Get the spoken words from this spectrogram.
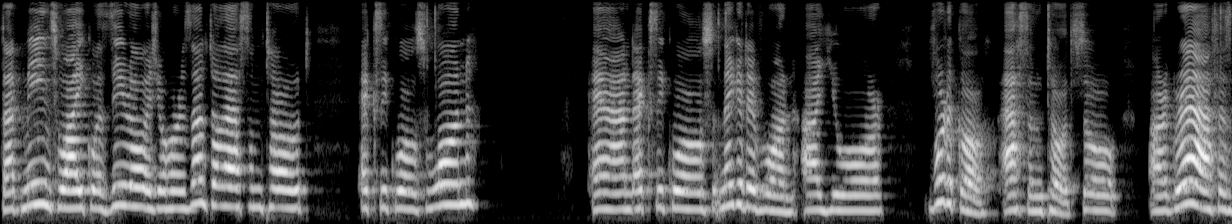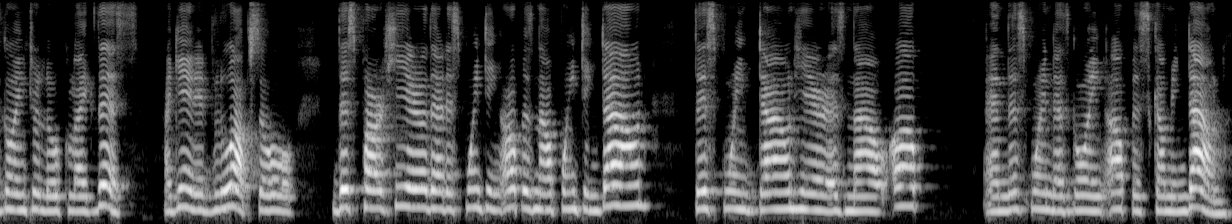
That means y equals 0 is your horizontal asymptote, x equals 1, and x equals negative 1 are your vertical asymptotes. So our graph is going to look like this. Again, it blew up. So this part here that is pointing up is now pointing down. This point down here is now up. And this point that's going up is coming down.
